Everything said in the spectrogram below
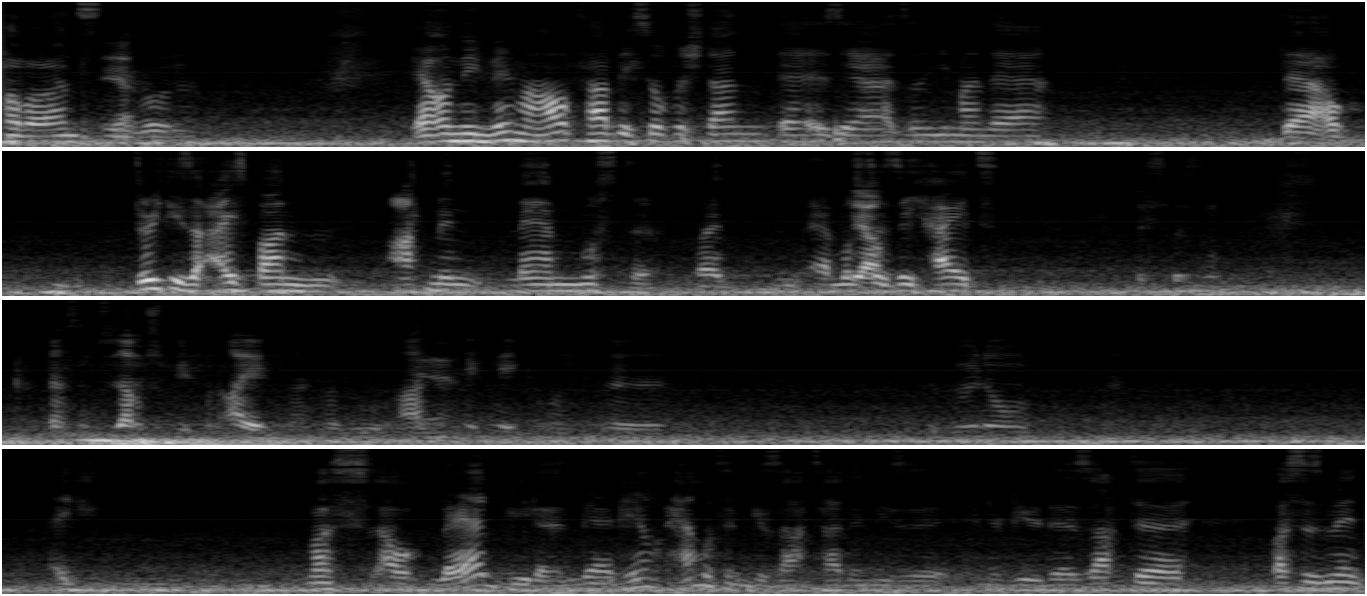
Toleranzniveau. Ja. ja, und den Wim Hof habe ich so verstanden, der ist ja so jemand, der, der auch durch diese Eisbahn atmen lernen musste. Weil er musste Ja. sich halt, Es ist ein, das ist ein Zusammenspiel von allem. Ne? Also Atemtechnik und äh, Gewöhnung. ich, was auch Laird wieder, Laird Ham- Hamilton gesagt hat in diesem Interview, der sagte, was ist mit,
